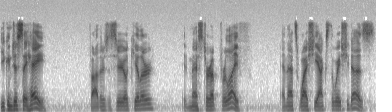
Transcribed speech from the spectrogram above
you can just say, "Hey, father's a serial killer. It messed her up for life, and that's why she acts the way she does."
